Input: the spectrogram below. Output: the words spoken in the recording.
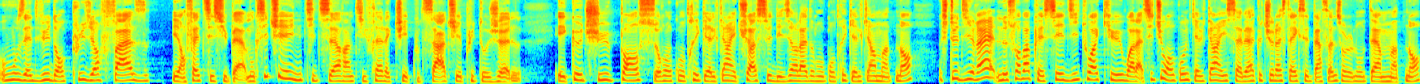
vous êtes vu dans plusieurs phases et en fait, c'est super. Donc, si tu es une petite sœur, un petit frère et que tu écoutes ça, tu es plutôt jeune, et que tu penses rencontrer quelqu'un et tu as ce désir-là de rencontrer quelqu'un maintenant, je te dirais, ne sois pas pressé. Dis-toi que, voilà, si tu rencontres quelqu'un et il s'avère que tu restes avec cette personne sur le long terme maintenant,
